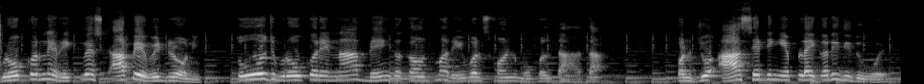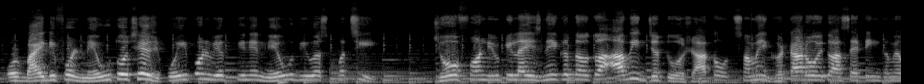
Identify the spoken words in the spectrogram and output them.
બ્રોકરને રિક્વેસ્ટ આપે વિડ્રોની તો જ બ્રોકર એના બેંક એકાઉન્ટમાં રિવર્સ ફંડ મોકલતા હતા. પણ જો આ સેટિંગ એપ્લાય કરી દીધું હોય ઓર બાય ડિફોલ્ટ નેવું તો છે જ, કોઈ પણ વ્યક્તિને નેવું દિવસ પછી જો ફંડ યુટિલાઇઝ નહીં કરતા હોય તો આવી જ જતું હશે. આ તો સમય ઘટાડો હોય તો આ સેટિંગ તમે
